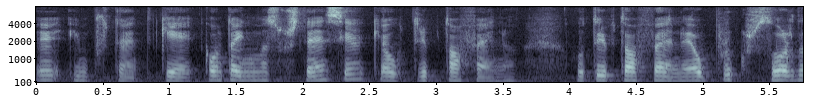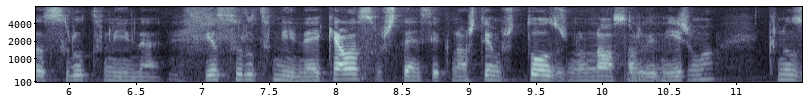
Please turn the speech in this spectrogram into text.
uh, importante, que é contém uma substância que é o triptofano. O triptofano é o precursor da serotonina. E a serotonina é aquela substância que nós temos todos no nosso uhum. organismo que, nos,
